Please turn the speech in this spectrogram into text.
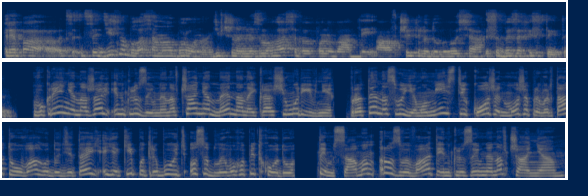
треба це, це дійсно була самооборона. Дівчина не змогла себе опанувати, а вчителю довелося себе захистити. В Україні, на жаль, інклюзивне навчання не на найкращому рівні. Проте на своєму місці кожен може привертати увагу до дітей, які потребують особливого підходу, тим самим розвивати інклюзивне навчання.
